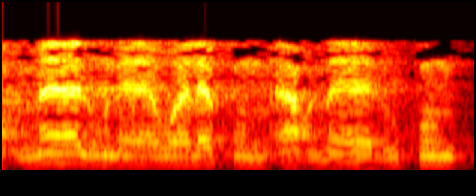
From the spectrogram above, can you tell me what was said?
أعمالنا ولكم أعمالكم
